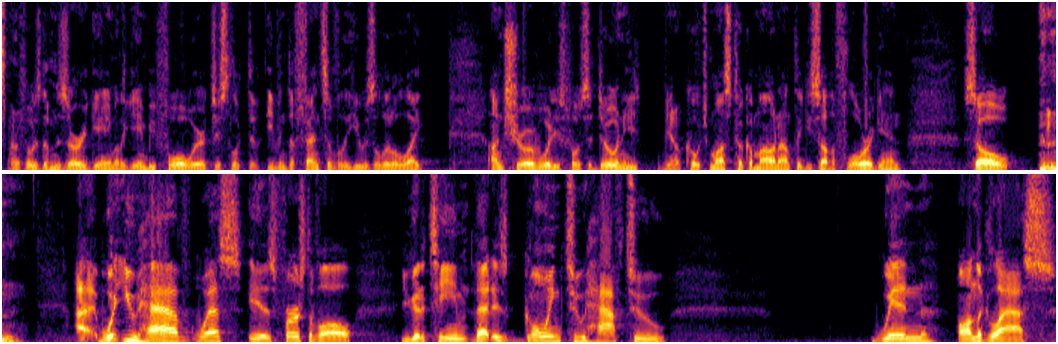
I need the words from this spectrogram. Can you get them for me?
I don't know if it was the Missouri game or the game before, where it just looked even defensively, he was a little like unsure of what he's supposed to do, and he, you know, Coach Muss took him out. I don't think he saw the floor again. So, I, what you have, Wes, is first of all, you got a team that is going to have to win on the glass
